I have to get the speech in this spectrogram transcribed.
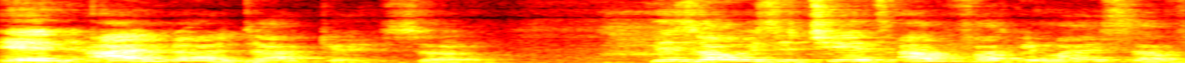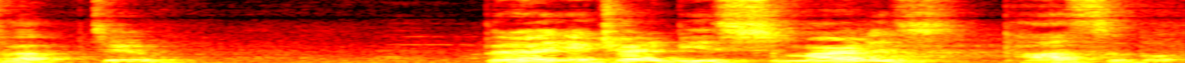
and I'm not a doctor, so there's always a chance I'm fucking myself up too. But I, I try to be as smart as possible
